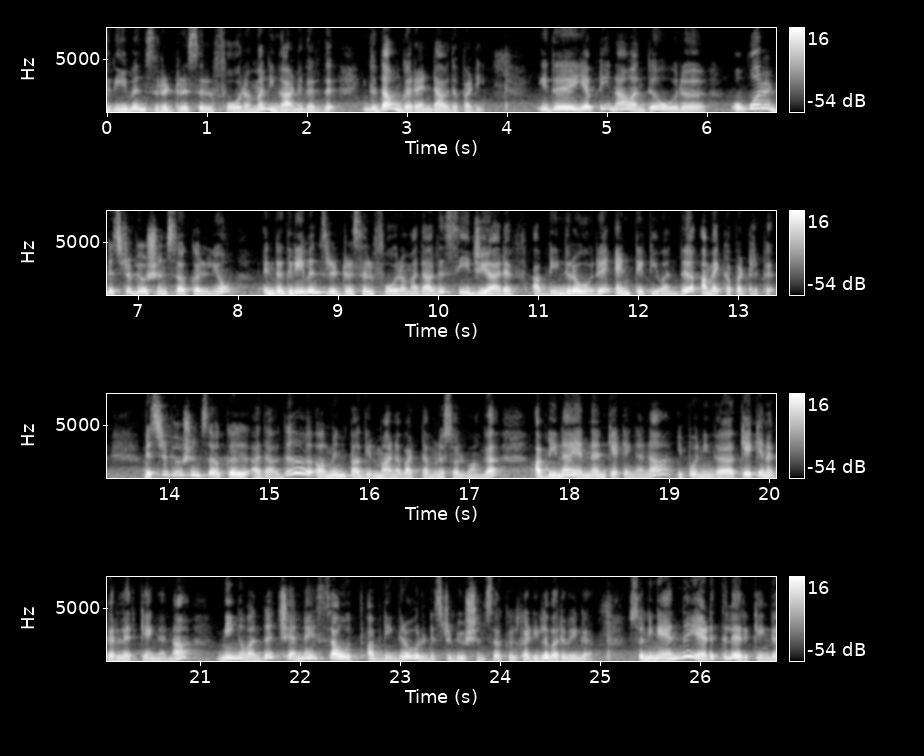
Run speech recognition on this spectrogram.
கிரீவன்ஸ் ரிட்ரஸல் ஃபோரமை நீங்கள் அணுகிறது. இதுதான் உங்கள் ரெண்டாவது படி. இது எப்படின்னா வந்து ஒரு ஒவ்வொரு டிஸ்ட்ரிபியூஷன் சர்க்கிள்லையும் இந்த கிரீவன்ஸ் ரிட்ரஸல் ஃபோரம் அதாவது சிஜிஆர்எஃப் அப்படிங்கிற ஒரு என்டிட்டி வந்து அமைக்கப்பட்டிருக்கு. டிஸ்ட்ரிபியூஷன் சர்க்கிள் அதாவது மின் பகிர்மான வட்டம்னு சொல்லுவாங்க. அப்படின்னா என்னன்னு கேட்டிங்கன்னா இப்போ நீங்கள் கேகே நகரில் இருக்கீங்கன்னா நீங்கள் வந்து சென்னை சவுத் அப்படிங்கிற ஒரு டிஸ்ட்ரிபியூஷன் சர்க்கிள் கடியில் வருவீங்க. ஸோ நீங்கள் எந்த இடத்துல இருக்கீங்க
